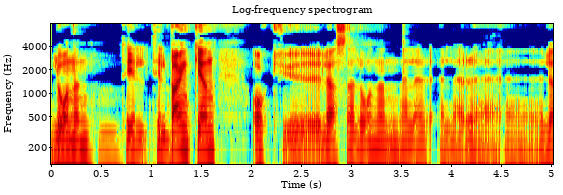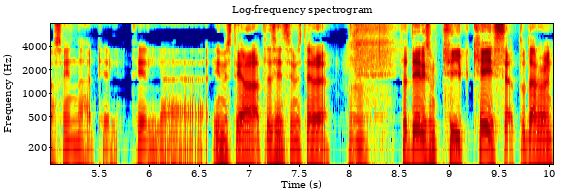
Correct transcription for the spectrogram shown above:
lånen Mm. till, till banken och eh, lösa lånen eller, eller eh, lösa in det här till, till eh, investerarna, till sin investerare. Så det är liksom typcaset och där har du en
